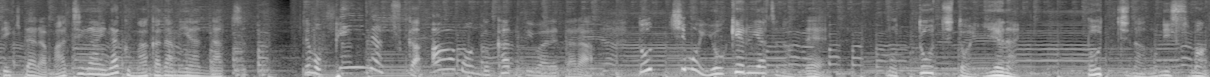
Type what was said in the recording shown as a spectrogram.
てきたら間違いなくマカダミアンナッツ。でもピーナッツかアーモンドかって言われたらどっちも避けるやつなんでもうどっちとは言えない。どっちなのにすまん。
